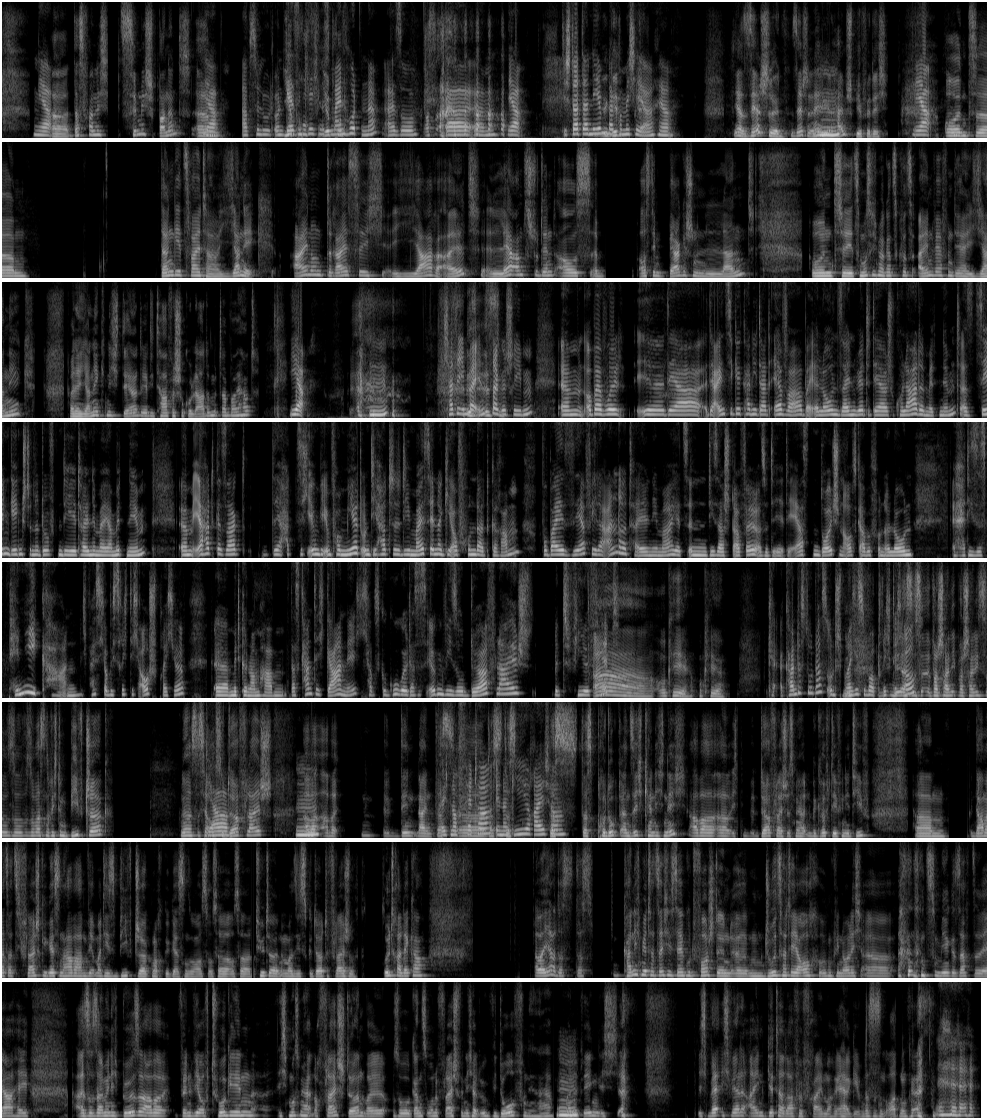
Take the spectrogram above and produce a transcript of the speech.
Ja. Äh, das fand ich ziemlich spannend. Ja. Ähm Absolut. Und prof Gelsenkirchen ihr ist mein prof Hood, ne? Also, so. da, ähm ja. Die Stadt daneben, da komme ich her, ja. Ja, sehr schön, sehr schön. Hey, Mhm. Heimspiel für dich. Ja. Und, ähm dann geht's weiter. Jannik, 31 Jahre alt, Lehramtsstudent aus, äh aus dem Bergischen Land. Und, äh, jetzt muss ich mal ganz kurz einwerfen, der Jannik war der Jannik nicht der, der die Tafel Schokolade mit dabei hat? Ja. Mhm. Ich hatte ihm bei Insta geschrieben, ähm, ob er wohl, äh, der der einzige Kandidat ever bei Alone sein wird, der Schokolade mitnimmt. Also 10 Gegenstände durften die Teilnehmer ja mitnehmen. Ähm, er hat gesagt, der hat sich irgendwie informiert und die hatte die meiste Energie auf 100 Gramm, wobei sehr viele andere Teilnehmer jetzt in dieser Staffel, also de der ersten deutschen Ausgabe von Alone, äh, dieses Pemmikan, ich weiß nicht, ob ich's richtig ausspreche, äh, mitgenommen haben. Das kannte ich gar nicht. Ich habe es gegoogelt, das ist irgendwie so Dörrfleisch mit viel Fett. Ah, okay, okay. K kanntest du das und Hm, spreche ich's überhaupt richtig ne, es aus? ist, äh, wahrscheinlich wahrscheinlich so so so was in Richtung Beef Jerk. Ne, das ist ja auch so Ja. Dörrfleisch, aber Mhm. aber, hm, äh, den nein, Vielleicht das, noch äh fetter, das das energiereicher? das das Produkt an sich kenne ich nicht, aber, äh, ich Dörrfleisch ist mir halt 'n Begriff, definitiv. Ähm, damals, als ich Fleisch gegessen habe, haben wir immer dieses Beef Jerk noch gegessen, so aus aus der aus der Tüte und immer dieses gedörrte Fleisch, ultra lecker. Aber ja, das das kann ich mir tatsächlich sehr gut vorstellen. Ähm, Jules hatte ja auch irgendwie neulich, äh, zu mir gesagt, so: „Ja, hey, also sei mir nicht böse, aber wenn wir auf Tour gehen, äh, ich muss mir halt noch Fleisch stören, weil so ganz ohne Fleisch finde ich halt irgendwie doof.“ Und ich: „Na ja, Mhm. meinetwegen, ich ich wer ich werde ein Gitter dafür freimachen hergeben, das ist in Ordnung.“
